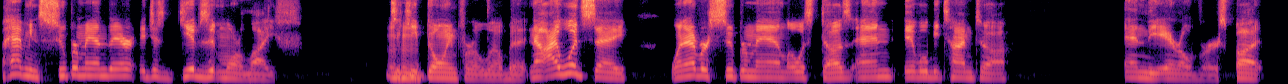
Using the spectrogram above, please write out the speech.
but having Superman there, it just gives it more life to Mhm. keep going for a little bit. Now, I would say whenever Superman Lois does end, it will be time to end the Arrowverse. But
